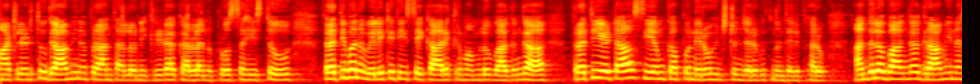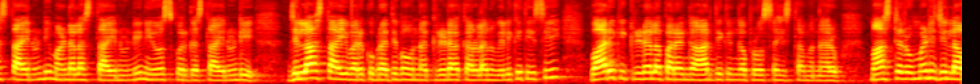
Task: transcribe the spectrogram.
మాట్లాడుతూ గ్రామీణ ప్రాంతాల్లోని క్రీడాకారులను ప్రోత్సహిస్తూ ప్రతిభను వెలికితీసే కార్యక్రమంలో భాగంగా ప్రతి ఏటా సీఎం కప్ నిర్వహించడం జరుగుతుందని తెలిపారు. అందులో భాగంగా గ్రామీణ స్థాయి నుండి మండల స్థాయి నుండి నియోజకవర్గ స్థాయి నుండి జిల్లా స్థాయి వరకు ప్రతిభ ఉన్న క్రీడాకారులను వెలికితీసి వారికి క్రీడల పరంగా ఆర్థికంగా ప్రోత్సహిస్తామన్నారు. మాస్టర్ ఉమ్మడి జిల్లా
